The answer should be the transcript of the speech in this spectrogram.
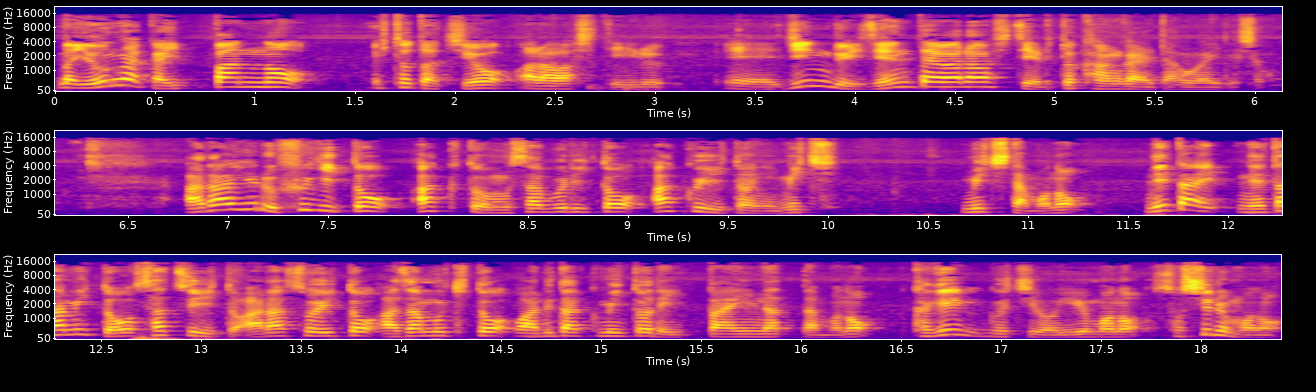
ーまあ、世の中一般の人たちを表している、えー人類全体を表していると考えた方がいいでしょう。あらゆる不義と悪とむさぶりと悪意とに満ち満ちたもの。妬みと殺意と争いと欺きと悪巧みとでいっぱいになった者陰口を言う者そしる者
